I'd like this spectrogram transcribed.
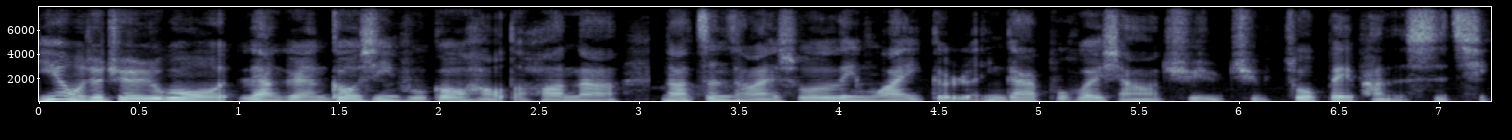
因为我就觉得，如果两个人够幸福、够好的话，那那正常来说，另外一个人应该不会想要去去做背叛的事情。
